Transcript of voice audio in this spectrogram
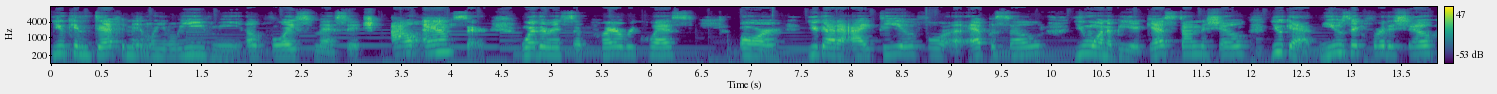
you can definitely leave me a voice message. I'll answer, whether it's a prayer request or you got an idea for an episode, you want to be a guest on the show, you got music for the show,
